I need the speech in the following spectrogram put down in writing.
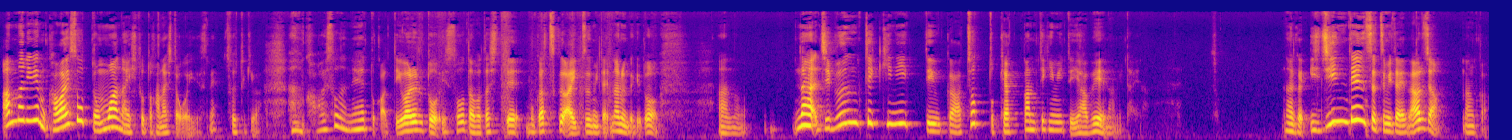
あんまりでもかわいそうって思わない人と話した方がいいですね。そういう時は。あの、かわいそうだねとかって言われると、え、そうだ、私ってムカつくあいつみたいになるんだけど、あの、な、自分的にっていうか、ちょっと客観的に見てやべえなみたいな。なんか偉人伝説みたいなのあるじゃん。なんか。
